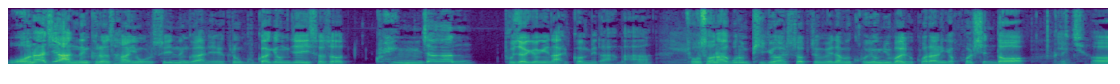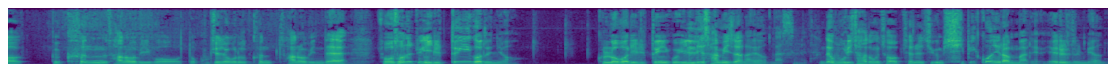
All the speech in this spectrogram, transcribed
원하지 않는 그런 상황이 올 수 있는 거 아니에요? 그럼 국가 경제에 있어서 굉장한 부작용이 날 겁니다 아마 예. 조선하고는 비교할 수 없죠 왜냐하면 고용 유발 효과라는 게 훨씬 더 그렇죠. 어 그 큰 산업이고 또 국제적으로 큰 산업인데 조선은 중 1등이거든요. 글로벌 1등이고 1, 2, 3이잖아요. 맞습니다. 근데 우리 자동차 업체는 지금 10위권이란 말이에요. 예를 들면.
